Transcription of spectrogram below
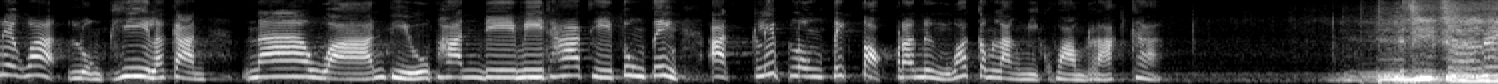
เรียกว่าหลวงพี่ละกัน หน้าหวานผิวพรรณดี มีท่าทีตุ้งติ้ง อัดคลิปลงติ๊กตอกประหนึ่งว่ากำลังมีความรักค่ะจีบเธอไม่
